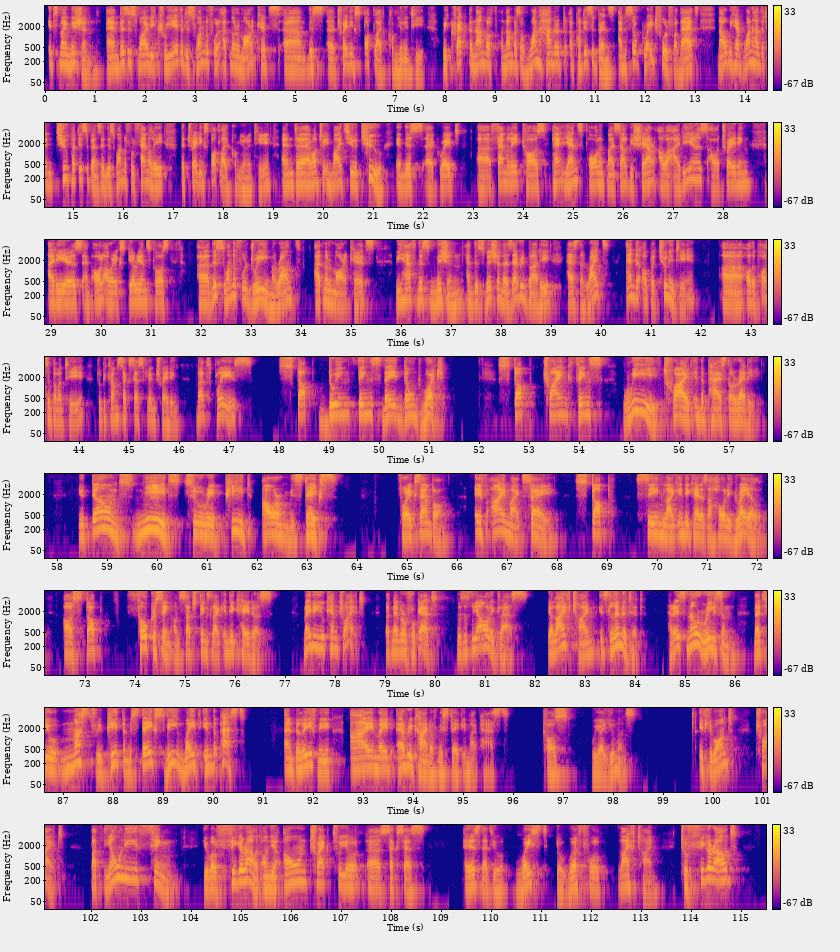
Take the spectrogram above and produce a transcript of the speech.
it's my mission. And this is why we created this wonderful Admiral Markets, um, this uh, trading spotlight community we cracked the number of numbers of 100 uh, participants. I'm so grateful for that. Now we have 102 participants in this wonderful family, the Trading Spotlight community. And uh, I want to invite you too in this uh, great uh, family because Jens, Paul, and myself, we share our ideas, our trading ideas, and all our experience because uh, this wonderful dream around Admiral Markets we have this mission and this vision that everybody has the right and the opportunity uh, or the possibility to become successful in trading. But please stop doing things they don't work. Stop trying things we tried in the past already. You don't need to repeat our mistakes. For example, if I might say, stop seeing like indicators a holy grail or stop focusing on such things like indicators, maybe you can try it, but never forget this is the hourly class. Your lifetime is limited. There is no reason that you must repeat the mistakes we made in the past. And believe me, I made every kind of mistake in my past because we are humans. If you want, try it. But the only thing you will figure out on your own track to your uh, success is that you waste your worthful lifetime to figure out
